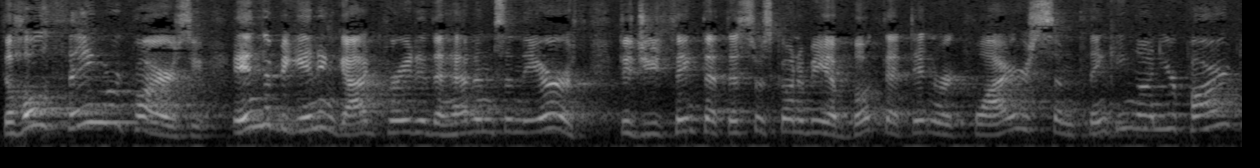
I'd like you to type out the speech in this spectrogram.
The whole thing requires you. In the beginning, God created the heavens and the earth. Did you think that this was going to be a book that didn't require some thinking on your part?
